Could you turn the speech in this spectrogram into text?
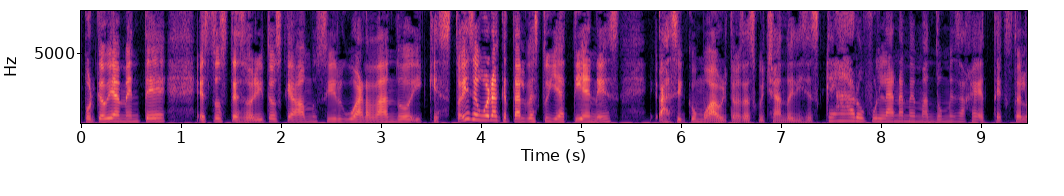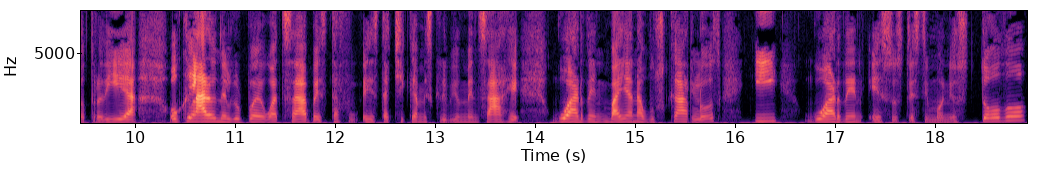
porque obviamente estos tesoritos que vamos a ir guardando y que estoy segura que tal vez tú ya tienes, así como ahorita me estás escuchando y dices, claro, fulana me mandó un mensaje de texto el otro día, o claro, en el grupo de WhatsApp esta, esta chica me escribió un mensaje, guarden, vayan a buscarlos y guarden esos testimonios. Todo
